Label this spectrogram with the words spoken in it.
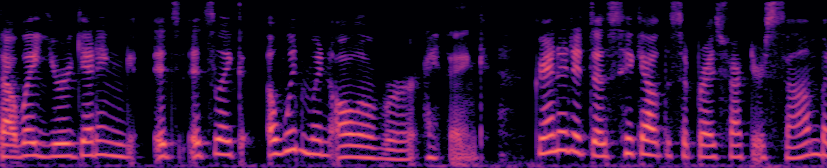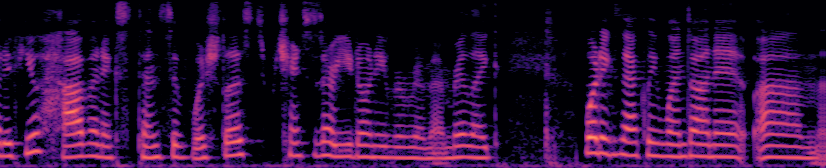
that way you're getting it's it's like a win-win all over, I think. Granted, it does take out the surprise factor some, but if you have an extensive wish list, chances are you don't even remember like what exactly went on it um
